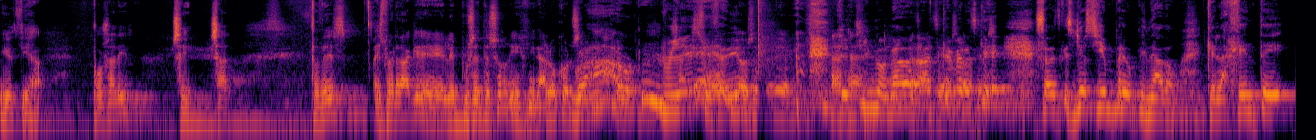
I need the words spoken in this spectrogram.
Y yo decía, ¿puedo salir? Sí, sal. Entonces, es verdad que le puse tesón y mira, lo conseguí. Bien. Sucedió, sucedió. Qué chingonada. ¿Sabes qué? Pero es que, ¿sabes qué? Yo siempre he opinado que la gente,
